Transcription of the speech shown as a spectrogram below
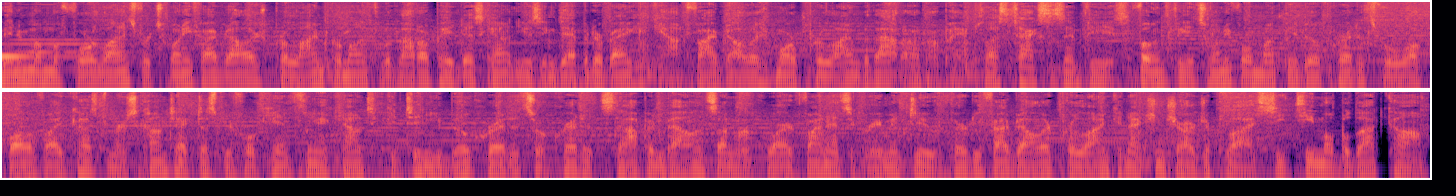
Minimum of four lines for $25 per line per month with auto pay discount using debit or bank account. $5 more per line without auto pay, plus taxes and fees. Phone fee at 24 monthly bill credits for well qualified customers. Contact us before canceling account to continue bill credits or credit stop and balance on required finance agreement due. $35 per line connection charge applies. Ctmobile.com.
